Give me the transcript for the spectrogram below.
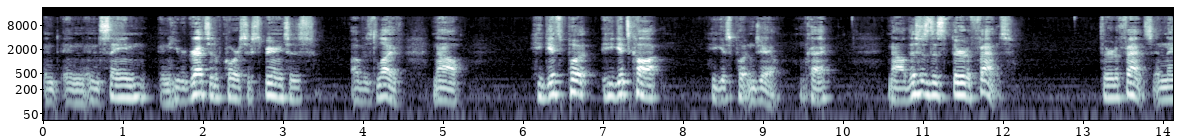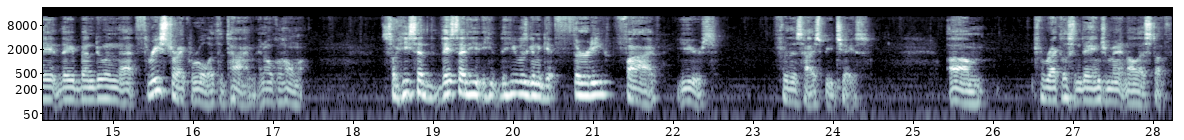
and, and, and, insane, and he regrets it, of course, experiences of his life. Now, he gets put, he gets caught, he gets put in jail. Okay. Now, this is this third offense. Third offense, and they they've been doing that three strike rule at the time in Oklahoma. So he said they said he he, he was going to get 35 years for this high speed chase um, for reckless endangerment and all that stuff,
